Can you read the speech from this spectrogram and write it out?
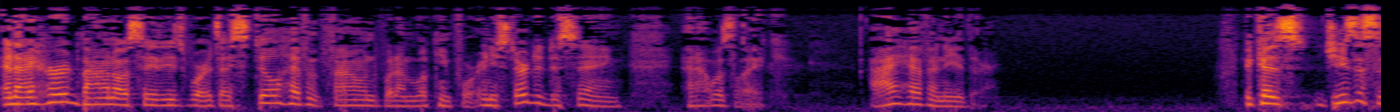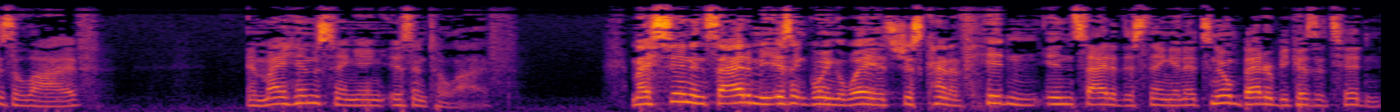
and I heard Bono say these words, I still haven't found what I'm looking for. And he started to sing and I was like, I haven't either. Because Jesus is alive and my hymn singing isn't alive. My sin inside of me isn't going away. It's just kind of hidden inside of this thing, and it's no better because it's hidden.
